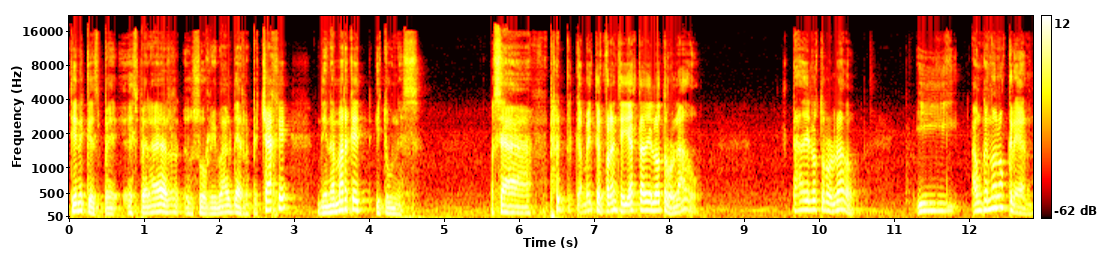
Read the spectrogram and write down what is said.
tiene que esperar su rival de repechaje, Dinamarca y Túnez. O sea, prácticamente Francia ya está del otro lado. Está del otro lado. Y aunque no lo crean,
